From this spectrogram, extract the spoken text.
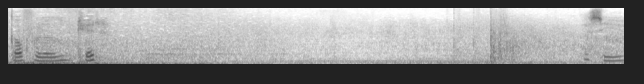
Go for the loot, kid. I see you.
